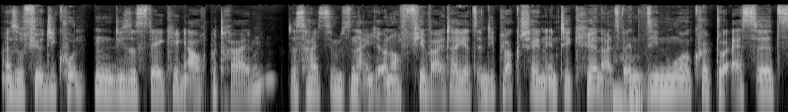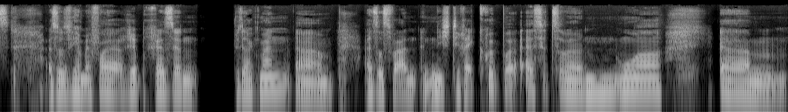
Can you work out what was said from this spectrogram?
also für die Kunden dieses Staking auch betreiben. Das heißt, sie müssen eigentlich auch noch viel weiter jetzt in die Blockchain integrieren, als wenn mhm. sie nur Crypto Assets, also sie haben ja vorher repräsent, wie sagt man, ähm, also es waren nicht direkt Crypto Assets, sondern nur ähm,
